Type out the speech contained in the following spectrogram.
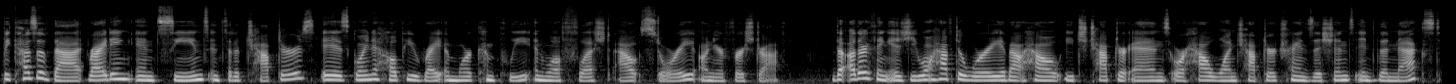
Because of that, writing in scenes instead of chapters is going to help you write a more complete and well fleshed out story on your first draft. The other thing is, you won't have to worry about how each chapter ends or how one chapter transitions into the next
